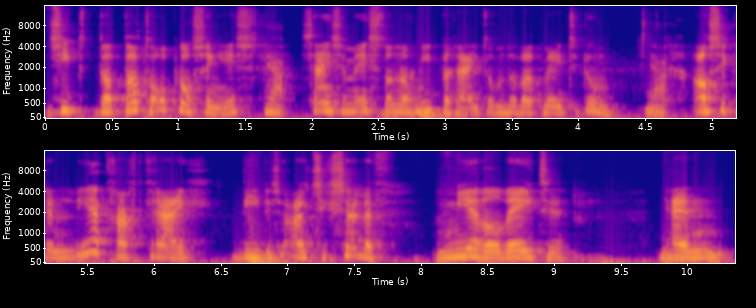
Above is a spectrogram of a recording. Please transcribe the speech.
ziet dat dat de oplossing is, Ja. zijn ze meestal nog niet bereid om er wat mee te doen. Ja. Als ik een leerkracht krijg die dus uit zichzelf meer wil weten Ja. en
